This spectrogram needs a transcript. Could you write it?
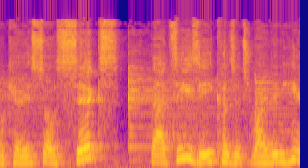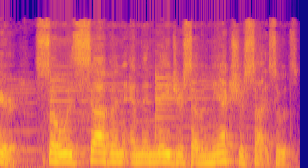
Okay, so six, that's easy because it's right in here. So is seven and then major seven in the exercise. So it's,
